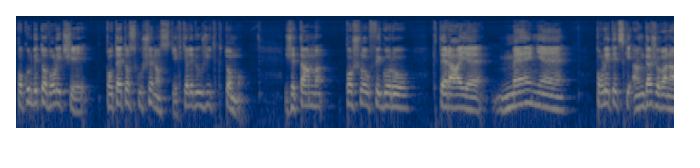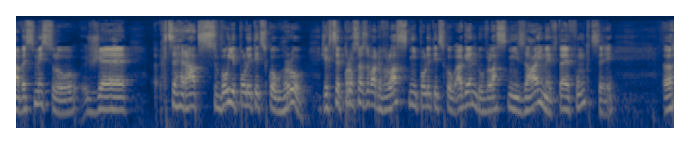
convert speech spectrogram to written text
pokud by to voliči po této zkušenosti chtěli využít k tomu, že tam pošlou figuru, která je méně politicky angažovaná ve smyslu, že chce hrát svoji politickou hru, že chce prosazovat vlastní politickou agendu, vlastní zájmy v té funkci, eh,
